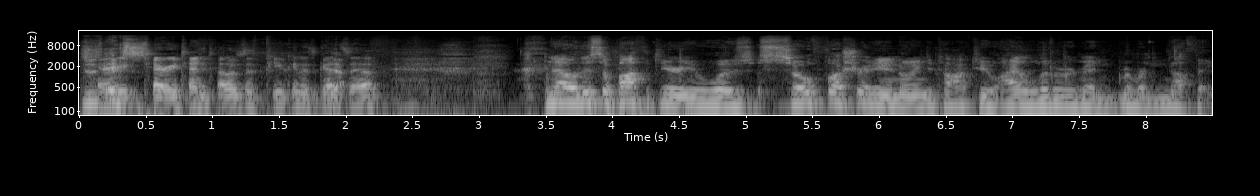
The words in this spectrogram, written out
Just Terry, ex- Terry Ten Toes just puking his guts out. Now, this apothecary was so frustrating and annoying to talk to, I literally remember nothing.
